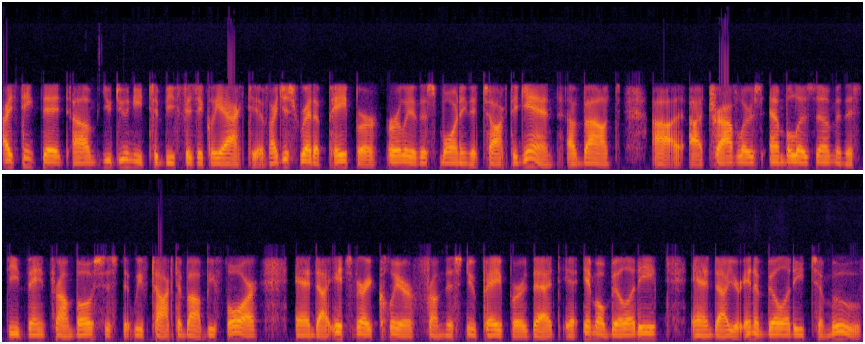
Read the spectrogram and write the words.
I think that um, you do need to be physically active I just read a paper earlier this morning that talked again about uh, uh, travelers embolism and this deep vein thrombosis that we've talked about before and uh, it's very clear from this new paper that uh, immobility and uh, your inability to move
